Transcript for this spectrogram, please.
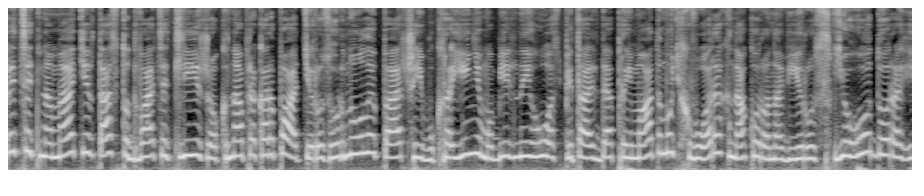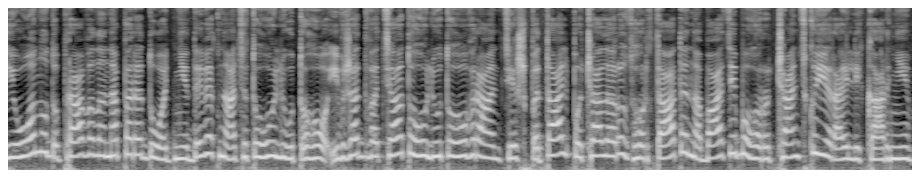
30 наметів та 120 ліжок. На Прикарпатті розгорнули перший в Україні мобільний госпіталь, де прийматимуть хворих на коронавірус. Його до регіону доправили напередодні 19 лютого, і вже 20 лютого вранці шпиталь почали розгортати на базі Богородчанської райлікарні.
